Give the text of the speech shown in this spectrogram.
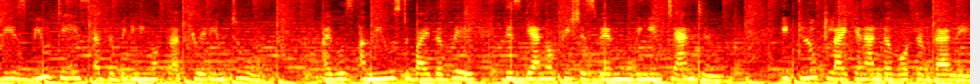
These beauties at the beginning of the aquarium too. I was amused by the way this gang of fishes were moving in tandem. It looked like an underwater ballet.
